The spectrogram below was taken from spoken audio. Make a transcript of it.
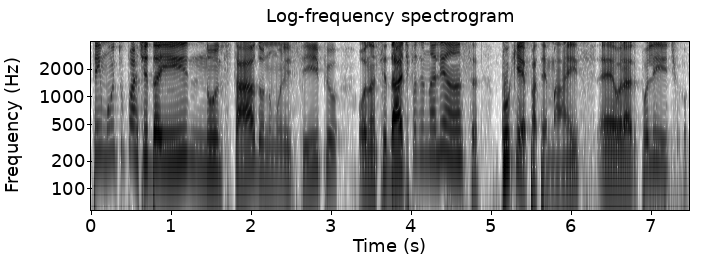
Tem muito partido aí no estado, ou no município, ou na cidade fazendo aliança. Por quê? Pra ter mais é, horário político,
